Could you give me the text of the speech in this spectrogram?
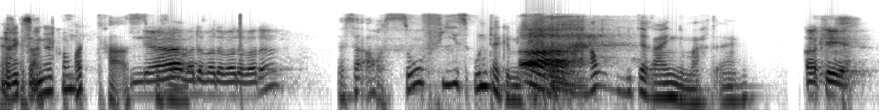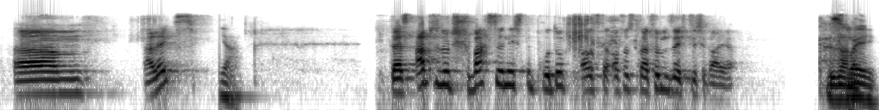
Erik ist angekommen? Podcast ja, warte, warte, warte, warte. Das ist ja auch so fies untergemischt. Oh. bitte reingemacht, ey. Okay. Ähm, Alex? Ja. Das absolut schwachsinnigste Produkt aus der Office 365-Reihe. Sway.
